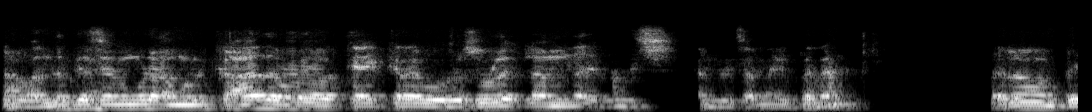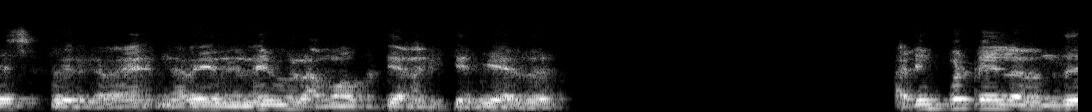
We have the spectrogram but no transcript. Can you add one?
நான் வந்திருக்க சமயம் கூட அவங்களுக்கு காது அவ்வளோ கேட்கிற ஒரு சூழல் இல்லாம தான் இருந்துச்சு அந்த சமயத்துல. அதெல்லாம் பேசி போயிருக்கிறேன். நிறைய நினைவுகள் அம்மா பத்தி எனக்கு தெரியாது. அடிப்படையில வந்து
